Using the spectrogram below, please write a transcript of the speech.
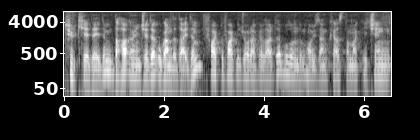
Türkiye'deydim. Daha önce de Uganda'daydım. Farklı farklı coğrafyalarda bulundum. O yüzden kıyaslamak için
